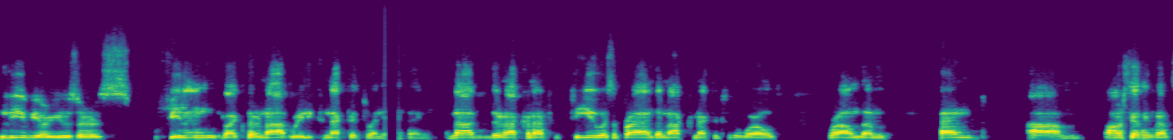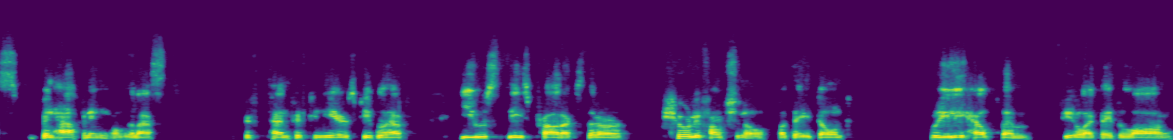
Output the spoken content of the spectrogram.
leave your users feeling like they're not really connected to anything. Not they're not connected to you as a brand. They're not connected to the world around them. And um, honestly, I think that's been happening over the last 10, 15 years. People have used these products that are purely functional, but they don't really help them feel like they belong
